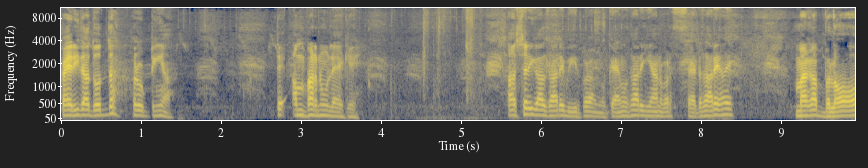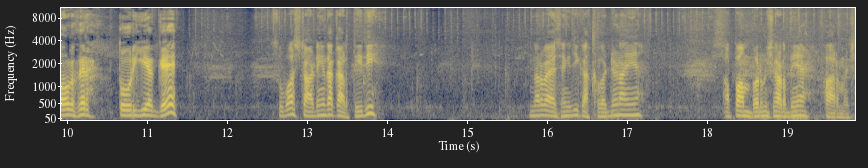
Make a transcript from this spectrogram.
ਪੈਰੀ ਦਾ ਦੁੱਧ ਰੋਟੀਆਂ। ਤੇ ਅੰਬਰ ਨੂੰ ਲੈ ਕੇ। ਸਤਿ ਸ੍ਰੀ ਅਕਾਲ ਸਾਰੇ ਵੀਰ ਭਰਾਵਾਂ ਨੂੰ ਕਹਿਮੋ ਸਾਰੇ? ਜਾਨਵਰ ਸੈੱਟ ਸਾਰਿਆਂ ਦੇ ਮੈਂ ਕਿਹਾ ਬਲੌਗ ਫਿਰ ਤੋਰੀਏ ਅੱਗੇ। ਸਵੇਰ ਸਟਾਰਟਿੰਗ ਤਾਂ ਕਰਤੀ ਦੀ ਨਰਵੈ ਸਿੰਘ ਜੀ ਕੱਖ ਵੱਢਣ ਆਏ ਆ। ਆਪਾਂ ਅੰਬਰ ਨੂੰ ਛੱਡਦੇ ਆ ਫਾਰਮ 'ਚ।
